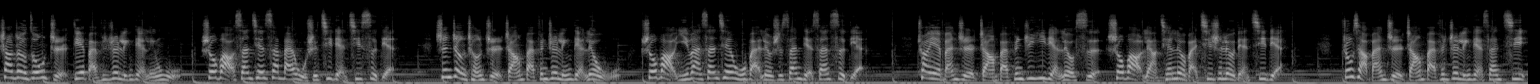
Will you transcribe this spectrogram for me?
上证综指跌百分之零点零五，收报三千三百五十七点七四点；深证成指涨百分之零点六五，收报一万三千五百六十三点三四点；创业板指涨百分之一点六四，收报两千六百七十六点七点；中小板指涨百分之零点三七，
